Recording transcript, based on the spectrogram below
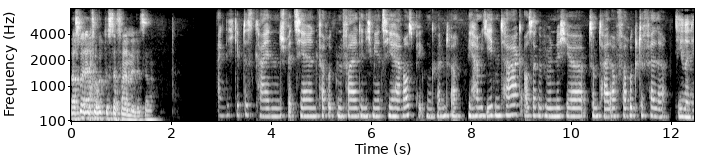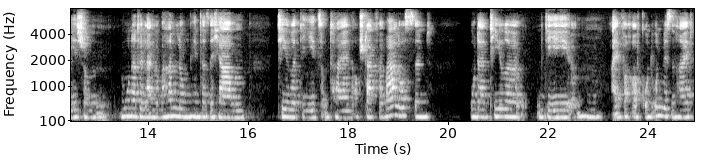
was war dein verrücktester Fall, Melissa? Eigentlich gibt es keinen speziellen verrückten Fall, den ich mir jetzt hier herauspicken könnte. Wir haben jeden Tag außergewöhnliche, zum Teil auch verrückte Fälle. Tiere, die schon monatelange Behandlungen hinter sich haben, Tiere, die zum Teil auch stark verwahrlost sind oder Tiere, die ähm, einfach aufgrund Unwissenheit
